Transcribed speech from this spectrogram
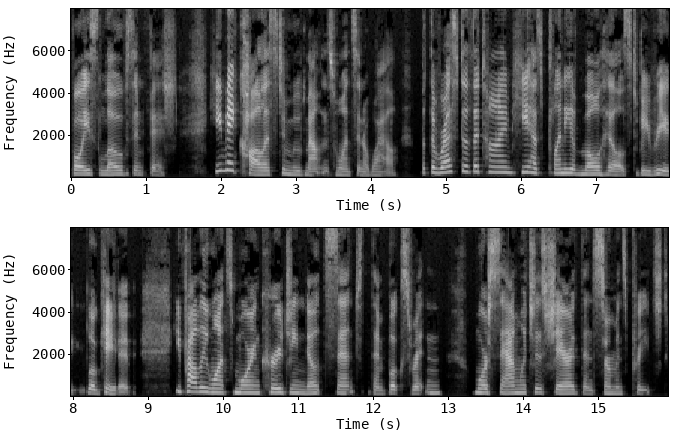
boy's loaves and fish. He may call us to move mountains once in a while, but the rest of the time, he has plenty of molehills to be relocated. He probably wants more encouraging notes sent than books written, more sandwiches shared than sermons preached,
